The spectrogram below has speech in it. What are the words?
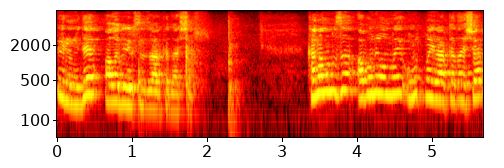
ürünü de alabilirsiniz arkadaşlar. Kanalımıza abone olmayı unutmayın arkadaşlar.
